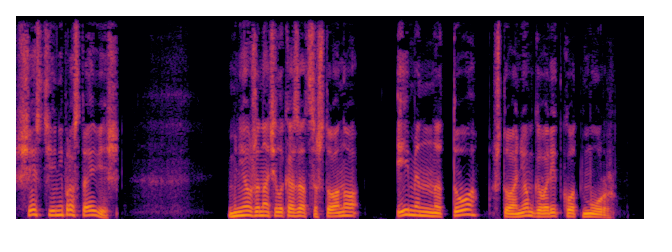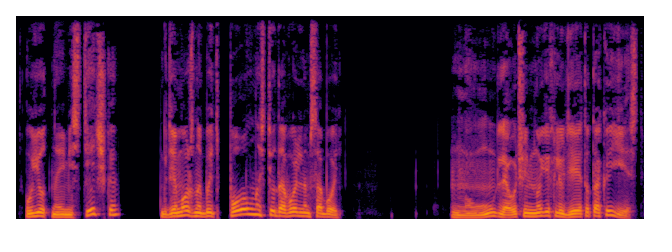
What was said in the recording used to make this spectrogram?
Счастье — непростая вещь. Мне уже начало казаться, что оно именно то, что о нем говорит кот Мур. Уютное местечко, где можно быть полностью довольным собой. Ну, для очень многих людей это так и есть.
